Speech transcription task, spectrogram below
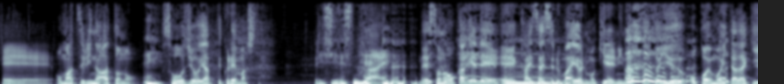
えーお祭りの後のええ。掃除をやってくれました。嬉しいですね。はい。で、そのおかげで、えーうん開催する前よりも綺麗になったというお声もいただき、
